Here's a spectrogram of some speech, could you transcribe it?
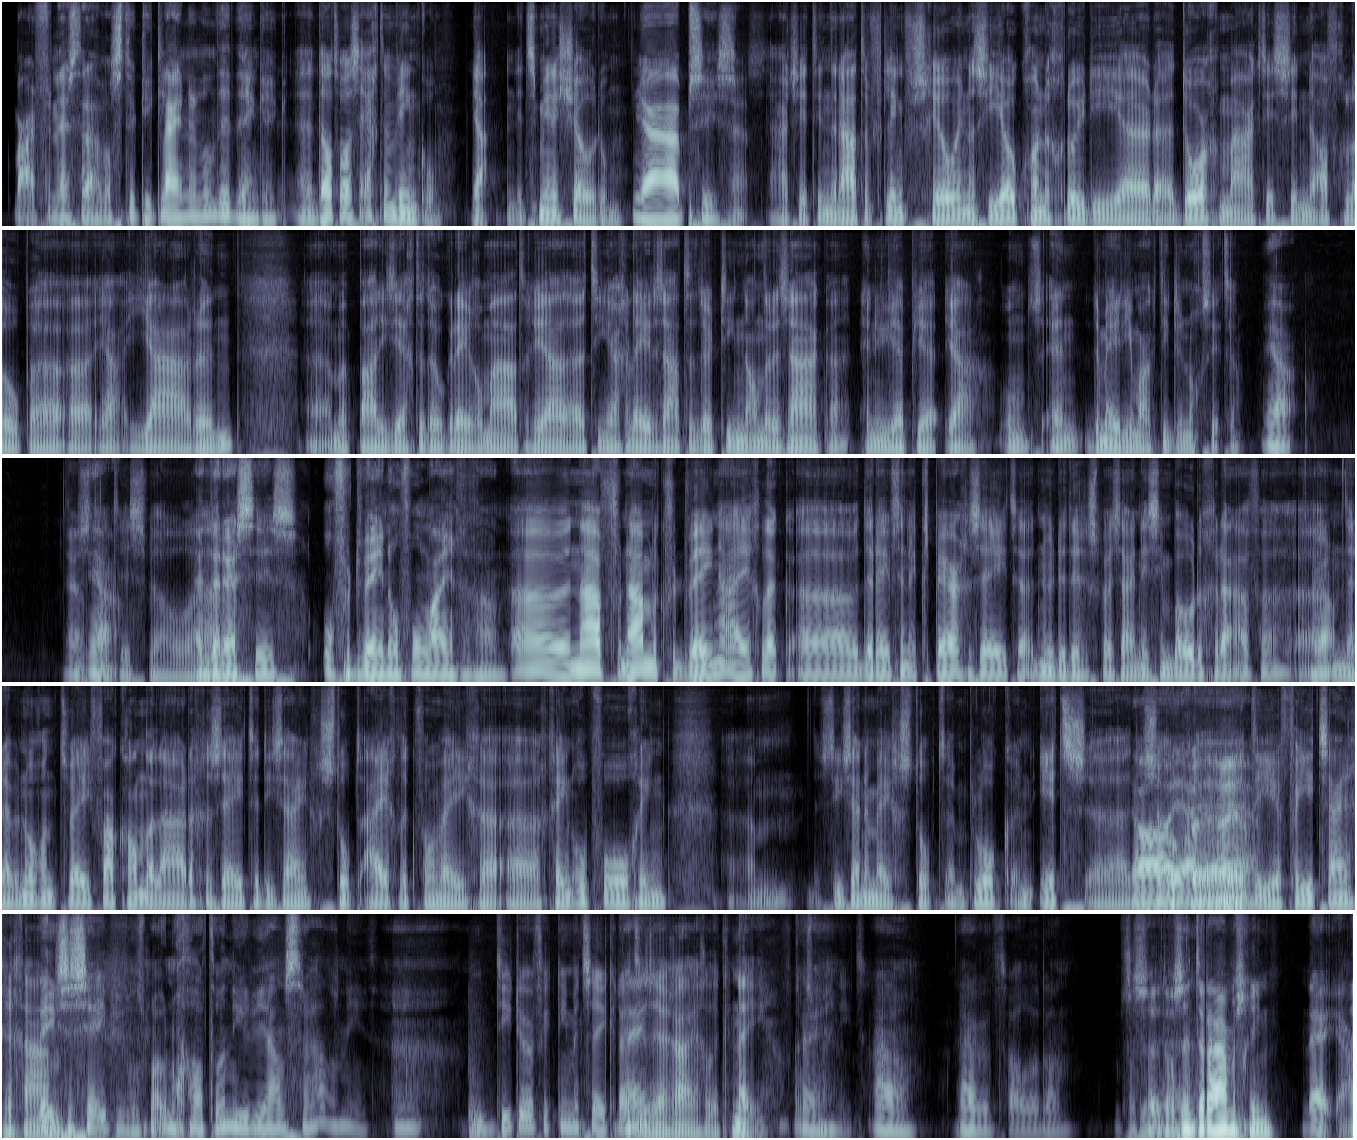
Maar Venestra was een stukje kleiner dan dit, denk ik. Eh, dat was echt een winkel. Ja, en dit is meer een showroom. Ja, precies. Ja. Daar zit inderdaad een flink verschil in. Dan zie je ook gewoon de groei die er eh, doorgemaakt is in de afgelopen eh, ja, jaren. Eh, mijn pa die zegt het ook regelmatig. Ja, tien jaar geleden zaten er tien andere zaken. En nu heb je ja, ons en de mediamarkt die er nog zitten. Ja. Dus Ja. dat is wel... En eh, de rest is of verdwenen of online gegaan. eh, nou, voornamelijk verdwenen eigenlijk. Eh, er heeft een expert gezeten. Nu de dichtstbijzijnde is in Bodegraven. Eh, Ja. Er hebben nog een twee vakhandelaren gezeten. Die zijn gestopt eigenlijk vanwege eh, geen opvolging. Ehm, dus die zijn ermee gestopt. Een Blok, een ITS. eh, dus Ja, ook ja, ja, eh, ja. die failliet zijn gegaan. Deze zeep heb je volgens mij ook nog gehad, hoor. Die Juliaanstraat, of niet? Die durf ik niet met zekerheid Nee? te zeggen eigenlijk. Nee, volgens mij niet. Oh, nou, dat zal wel dan. Dat was, eh, dat was eh, in het raar misschien. Nee, ja.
